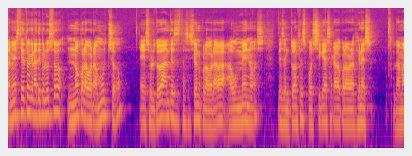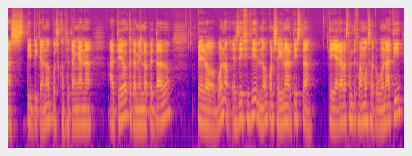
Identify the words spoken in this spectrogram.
También es cierto que Nati Peluso no colabora mucho, eh, sobre todo antes de esta sesión colaboraba aún menos. Desde entonces, pues sí que ha sacado colaboraciones, la más típica, ¿no? Pues con Zetangana Ateo, que también lo ha petado. Pero bueno, es difícil, ¿no? Conseguir un artista que ya era bastante famosa como Nati,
